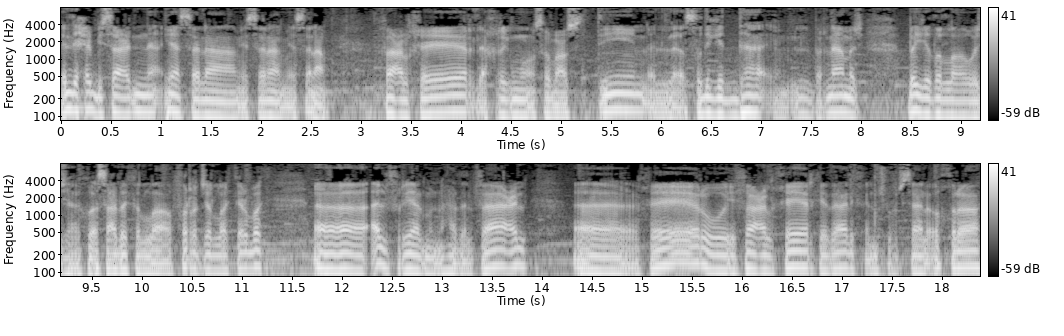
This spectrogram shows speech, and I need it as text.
اللي يحب يساعدنا يا سلام يا سلام يا سلام. فاعل خير الاخ رقمه 67 الصديق الدائم للبرنامج بيض الله وجهك وأسعدك الله وفرج الله كربك. آه ألف ريال من هذا الفاعل. آه خير ويفعل خير كذلك. خلينا نشوف رسالة أخرى.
